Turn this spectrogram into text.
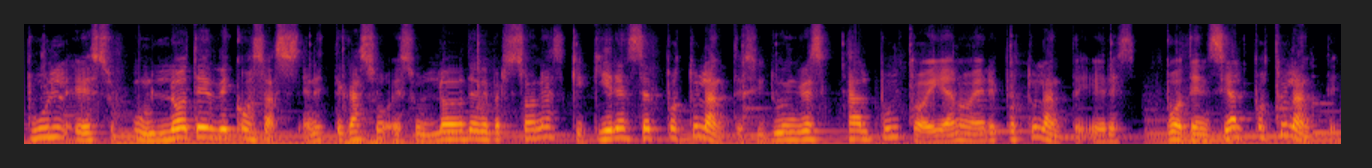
pool es un lote de cosas, en este caso es un lote de personas que quieren ser postulantes. Si tú ingresas al pool, todavía no eres postulante, eres potencial postulante.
